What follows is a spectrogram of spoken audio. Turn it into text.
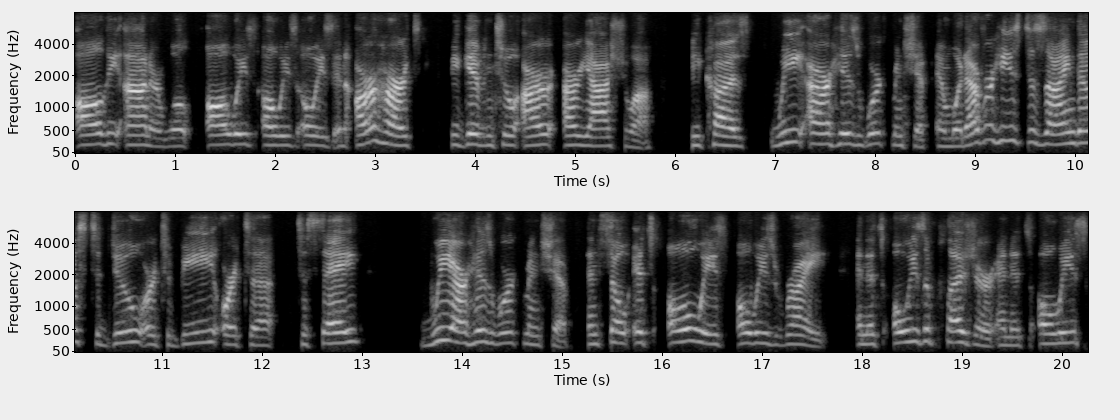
all the honor will always, always, always in our hearts be given to our, our Yahshua. Because we are his workmanship and whatever he's designed us to do or to be or to, to say, we are his workmanship. And so it's always, always right. And it's always a pleasure and it's always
